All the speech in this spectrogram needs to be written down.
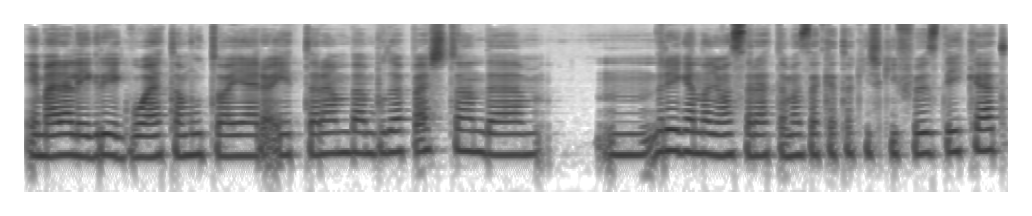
Én már elég rég voltam utoljára étteremben Budapesten, de mm, régen nagyon szerettem ezeket a kis kifőzdéket.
